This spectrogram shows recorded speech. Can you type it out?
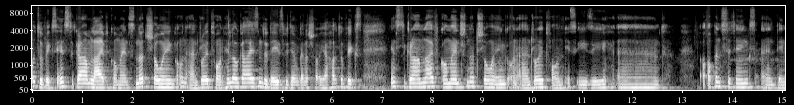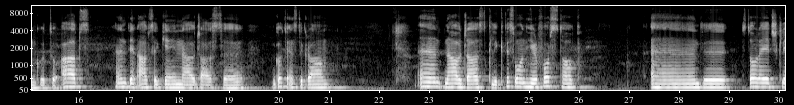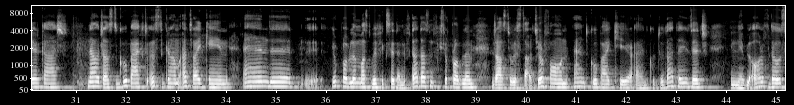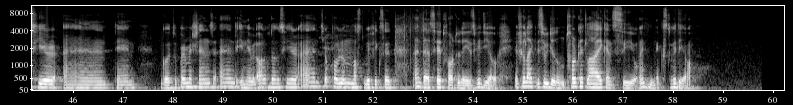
How to fix Instagram live comments not showing on Android phone. Hello guys, in today's video I'm gonna show you how to fix Instagram live comments not showing on Android phone. It's easy and open settings and then go to apps and then apps again. Now just uh, go to Instagram and now just click this one here for stop and uh, storage clear cache. Now just go back to instagram and try again and uh, your problem must be fixed. And if that doesn't fix your problem just restart your phone and go back here and go to data usage. Enable all of those here and then go to permissions and enable all of those here and your problem must be fixed. And that's it for today's video. If you like this video don't forget like and see you in the next video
